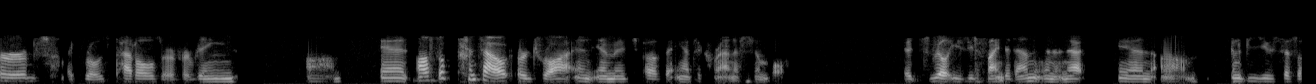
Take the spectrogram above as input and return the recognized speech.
herbs like rose petals or vervain. Um, and also print out or draw an image of the Antakarana symbol. It's real easy to find it on the internet, and um, it's going to be used as a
